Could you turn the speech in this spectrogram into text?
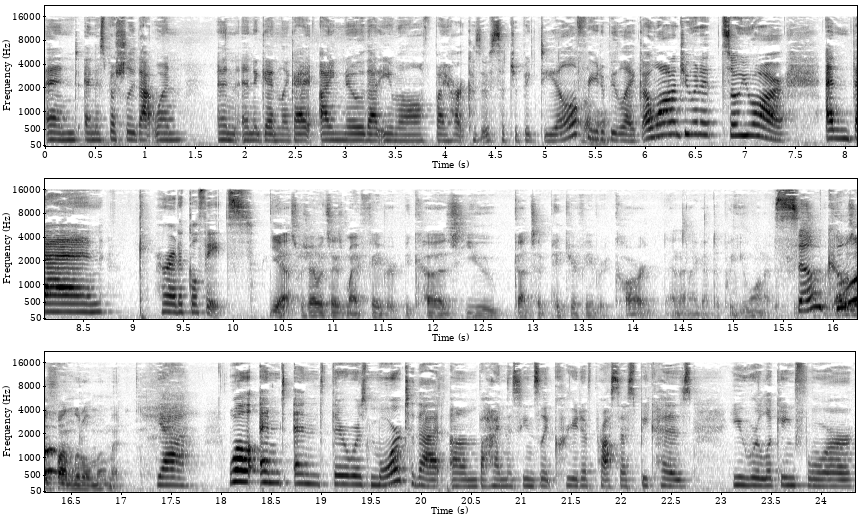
and and especially that one and and again like i i know that email off by heart because it was such a big deal for you to be like i wanted you in it so you are and then heretical fates Yes, which I would say is my favorite because you got to pick your favorite card, and then I got to put you on it. So was, That was a fun little moment. Yeah. Well, and and there was more to that um, behind the scenes like creative process because you were looking for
